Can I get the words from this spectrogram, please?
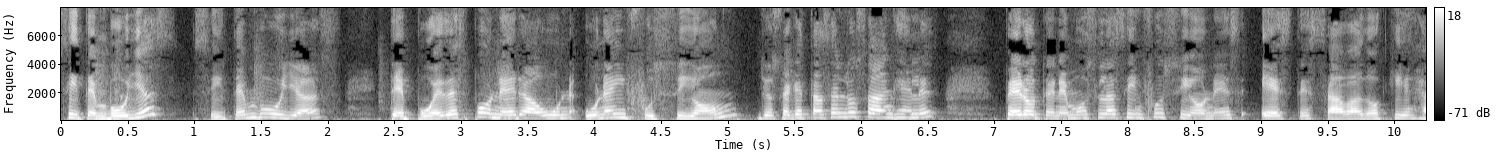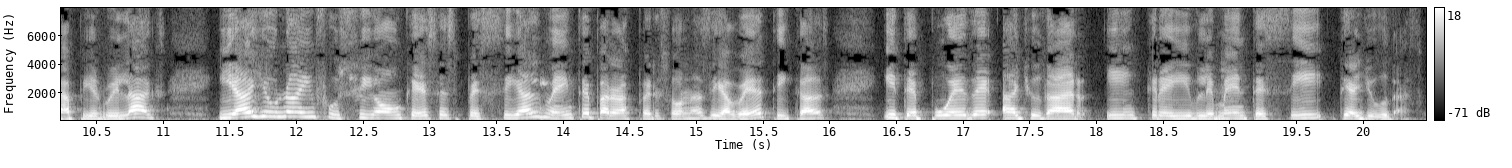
si te embullas, si te embullas, te puedes poner a una infusión. Yo sé que estás en Los Ángeles, pero tenemos las infusiones este sábado aquí en Happy Relax. Y hay una infusión que es especialmente para las personas diabéticas y te puede ayudar increíblemente si te ayudas,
